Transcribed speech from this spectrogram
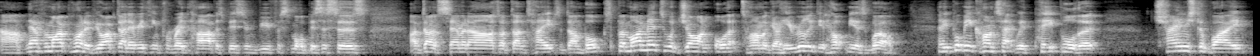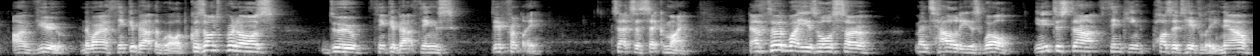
Um, now, from my point of view, I've done everything from Red Harvard Business Review for small businesses. I've done seminars, I've done tapes, I've done books. But my mentor, John, all that time ago, he really did help me as well. And he put me in contact with people that changed the way I view, the way I think about the world. Because entrepreneurs do think about things differently. So that's the second way. Now, the third way is also mentality as well. You need to start thinking positively. Now,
